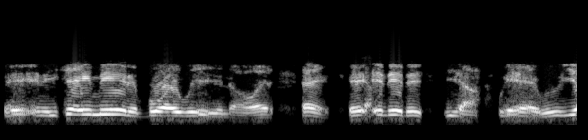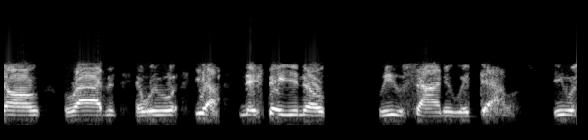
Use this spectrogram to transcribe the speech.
And, he came in, and boy, we, you know, eh, hey, and, yeah. and then, yeah, we had, we were young, riding, and we were, yeah. Next day, you know, we were signing with Dallas. He was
